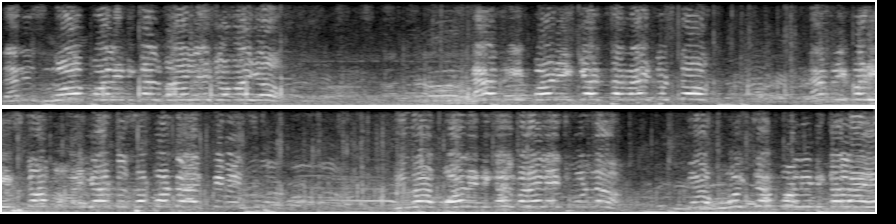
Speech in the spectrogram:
There is no political mileage over here. Everybody gets the right to talk. Everybody is come over here to support the activists. हिंगा political mileage Munna. म्हणणं त्या हुयच्या political आहे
